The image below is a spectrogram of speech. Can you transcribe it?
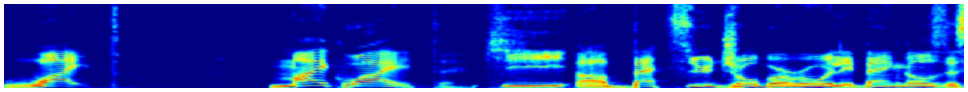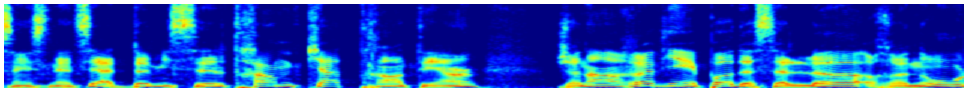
White. Mike White, qui a battu Joe Burrow et les Bengals de Cincinnati à domicile, 34-31. Je n'en reviens pas de celle-là, Renault.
